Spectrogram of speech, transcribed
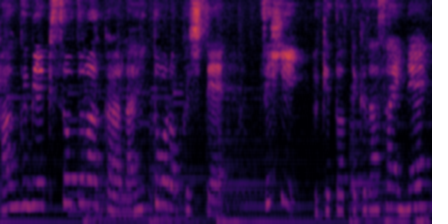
番組エピソード欄から LINE 登録してぜひ受け取ってくださいね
